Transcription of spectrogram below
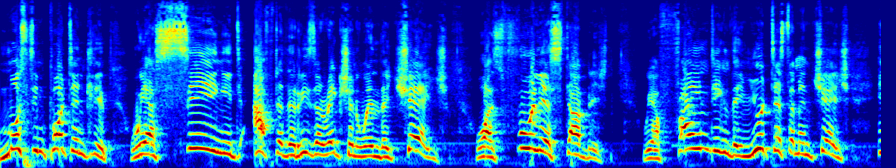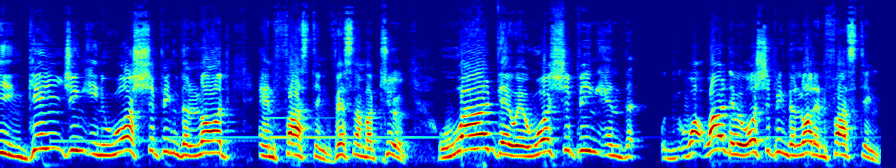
most importantly, we are seeing it after the resurrection when the church was fully established. We are finding the New Testament church engaging in worshiping the Lord and fasting. Verse number two. While they were worshiping and the, while they were worshiping the Lord and fasting,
